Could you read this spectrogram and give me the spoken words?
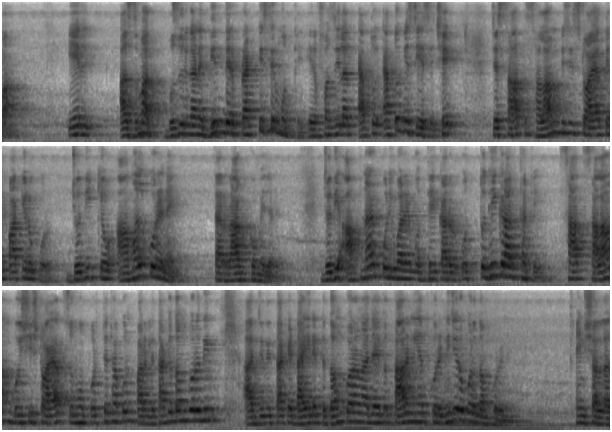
পা এর আজমাত বুজুর্গানে দিনদের প্র্যাকটিসের মধ্যে, এর ফজিলাত এত এত বেশি এসেছে যে সাত সালাম বিশিষ্ট আয়াতে পাকের উপর যদি কেউ আমাল করে নেয়, তার রাগ কমে যাবে। যদি আপনার পরিবারের মধ্যে কারোর অত্যধিক রাগ থাকে, সাত সালাম বৈশিষ্ট্য আয়াত সমূহ পড়তে থাকুন, পারলে তাকে দম করে দিন। আর যদি তাকে ডাইরেক্ট দম করা না যায়, তো তার নিয়ত করে নিজের উপরে দম করে নিন। ইনশাল্লাহ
